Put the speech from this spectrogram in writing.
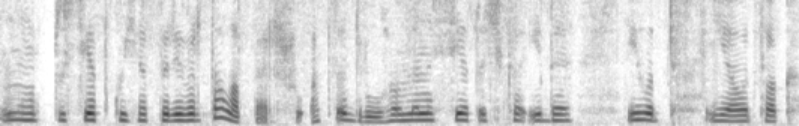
Ну, ту сітку я перевертала першу, а це друга. У мене сіточка іде. І от я отак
